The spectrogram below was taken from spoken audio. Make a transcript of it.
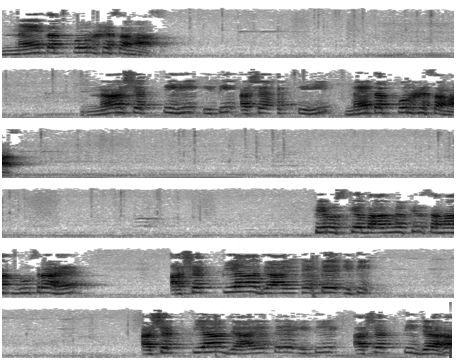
नए तत्पुरुष समास। न शक्ति इति अशक्ति, नए तत्पुरुष समास। फिर उसके बाद में फिर समास दूसरा है, अशक्तिया जायते इति। अशक्तिया जायते इति अशक्तिजः।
